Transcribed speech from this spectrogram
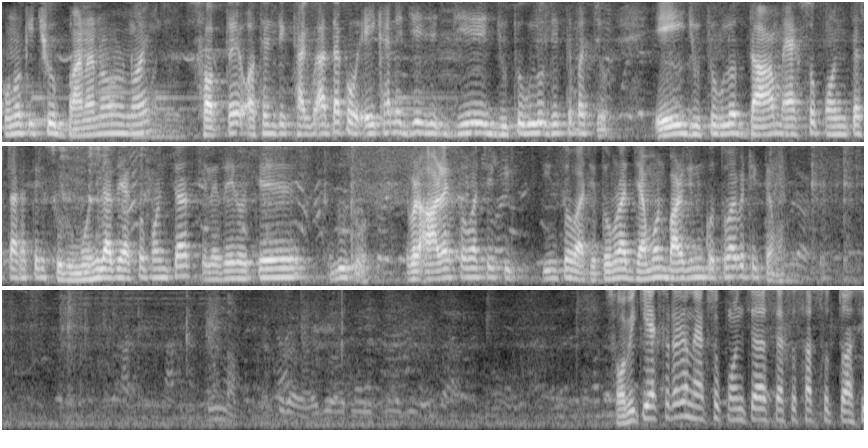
কোনো কিছু বানানো নয়, সবটাই অথেন্টিক থাকবে। আর দেখো, এইখানে যে, যে- জুতোগুলো দেখতে পাচ্ছ, এই জুতোগুলোর দাম একশো পঞ্চাশ টাকা থেকে শুরু। মহিলাদের একশো পঞ্চাশ, ছেলেদের হচ্ছে দুশো। এবার আড়াইশো আছে, তিনশো আছে। তোমরা যেমন বার্গেনিং করতে পারবে ঠিক তেমন। সবই কি একশো টাকা না একশো পঞ্চাশ একশো ষাট সত্তর আশি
